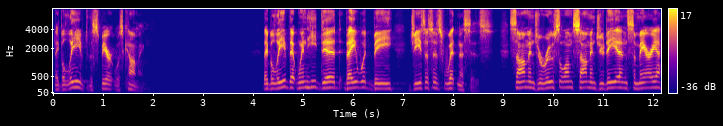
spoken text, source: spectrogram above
They believed the Spirit was coming. They believed that when he did, they would be Jesus' witnesses. Some in Jerusalem, some in Judea and Samaria,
